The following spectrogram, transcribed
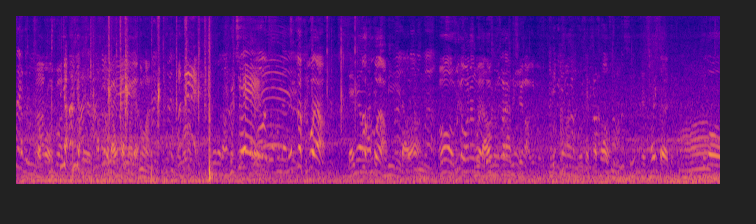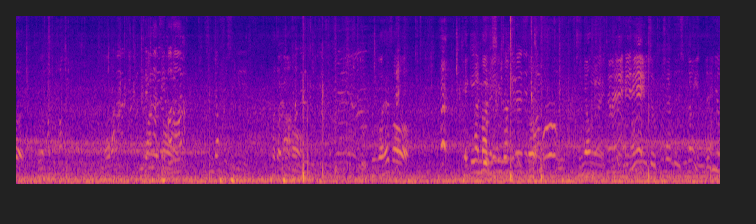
그 답변이 나온단 말이야. 그렇지 그거 그거야 네 명한테 그거야. 둘이 나와. 어 우리가 원한 거야 너 나오는 그거 사람이 사람이 가 그러고 브리핑하는 곳에 가서 이제 서 있어야 돼. 아. 그거 그거 그거랑 태근아 뒤에 봐라. 심장 부식이 하잖아. 어. 그거 해서 개개인만의 심장이 있어. 준영이 준영이 좀 부셔야 되는 심장이 있는데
